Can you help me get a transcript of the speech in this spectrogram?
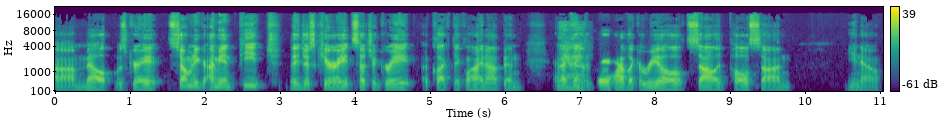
um, Melt was great. So many. I mean, Peach. They just curate such a great eclectic lineup, and and yeah. I think that they have like a real solid pulse on, you know,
